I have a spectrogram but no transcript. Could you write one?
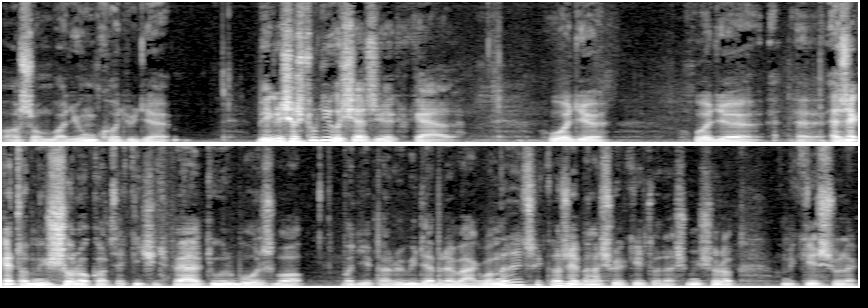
azon vagyunk, hogy ugye végülis a stúdió is ezért kell, hogy, hogy ezeket a műsorokat egy kicsit felturbózva, vagy éppen rövidebbre vágva, mert ezek azért másfél-két órás műsorok, amik készülnek,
